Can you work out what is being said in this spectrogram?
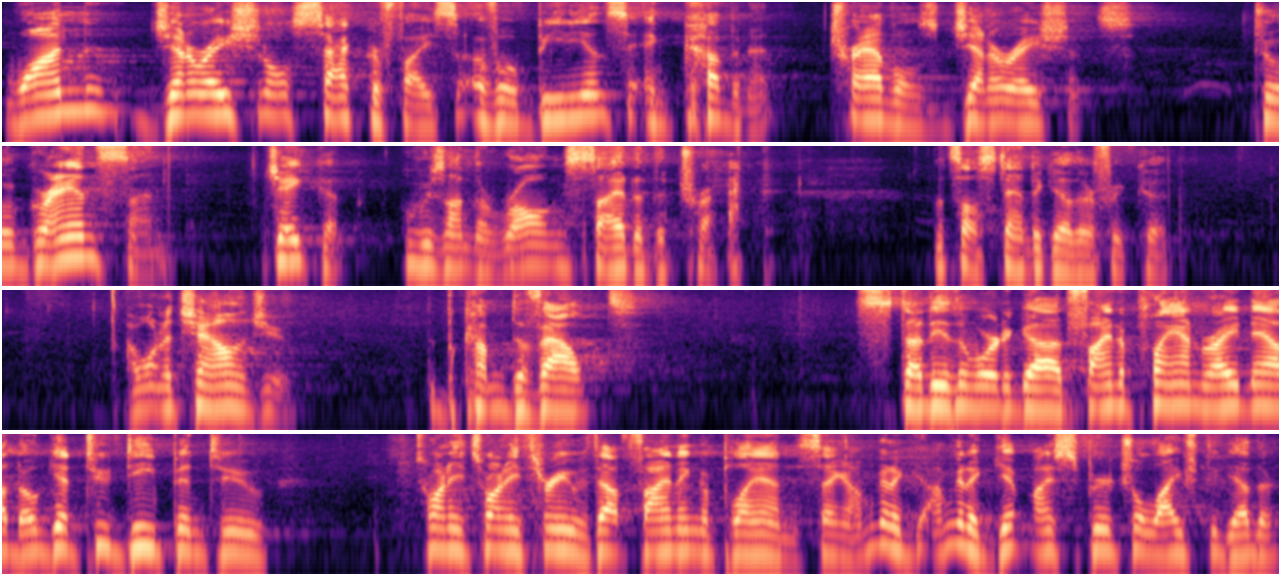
One generational sacrifice of obedience and covenant travels generations to a grandson, Jacob, who was on the wrong side of the track. Let's all stand together if we could. I want to challenge you to become devout, study the Word of God, find a plan right now. Don't get too deep into 2023 without finding a plan, saying, I'm going to, I'm going to get my spiritual life together.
